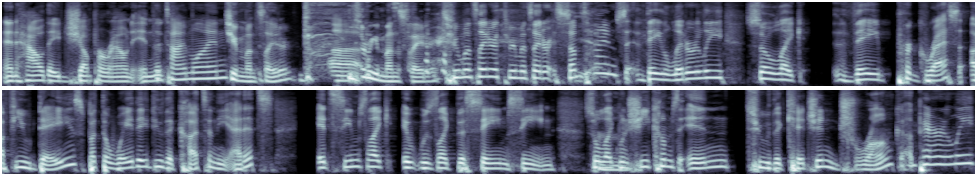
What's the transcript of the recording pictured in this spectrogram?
and how they jump around in the timeline. two months later Uh, three months later two months later, three months later. Sometimes they literally so like they progress a few days, but the way they do the cuts and the edits, it seems like it was like the same scene. So like Mhm. when she comes in to the kitchen drunk, apparently,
